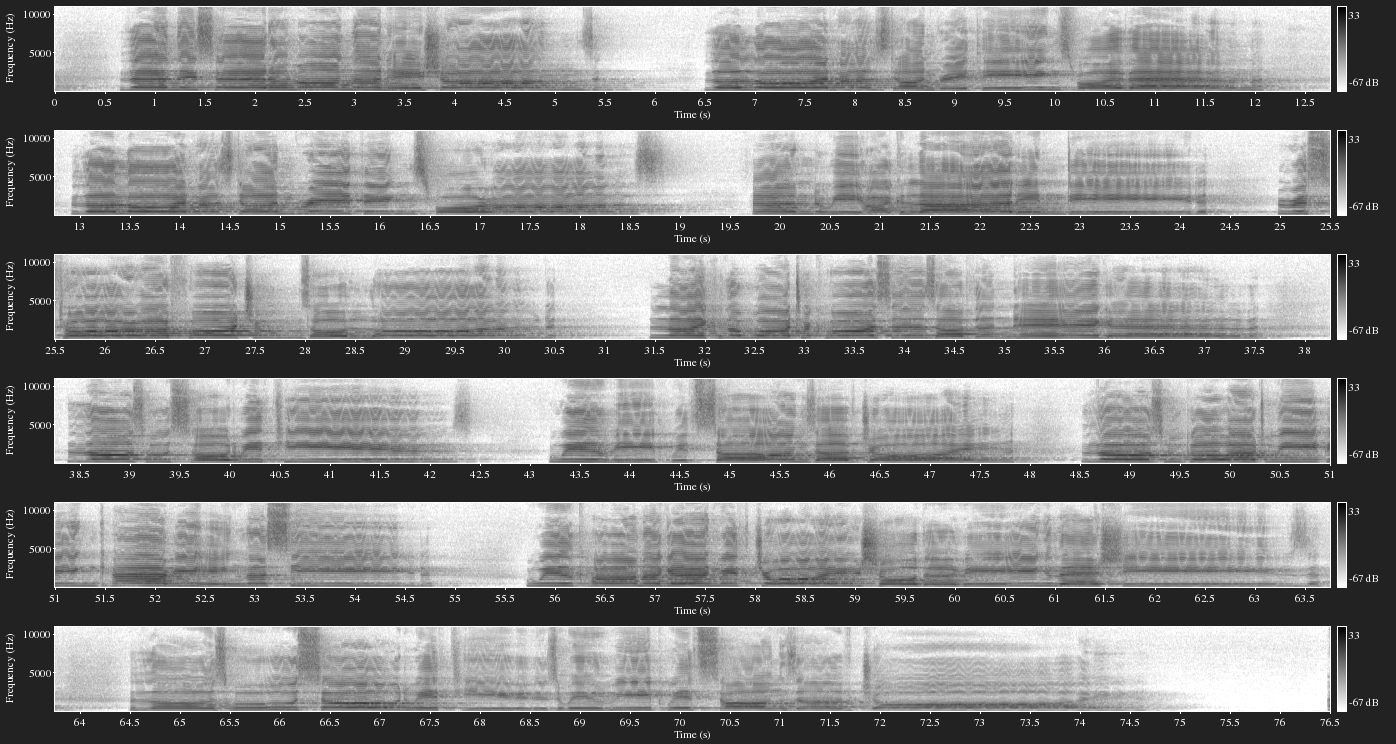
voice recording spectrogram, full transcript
Then they said among the nations, The Lord has done great things for them. The Lord has done great things for us, and we are glad Restore our fortunes, O Lord, like the watercourses of the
